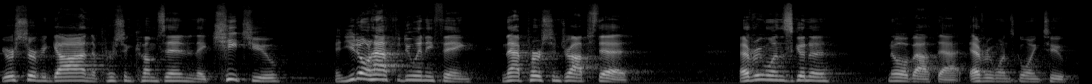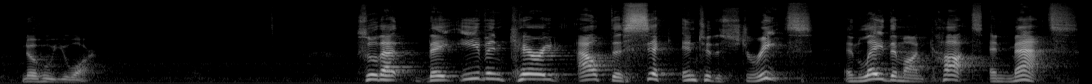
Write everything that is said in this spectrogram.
you're serving God and the person comes in and they cheat you and you don't have to do anything and that person drops dead, everyone's going to know about that. Everyone's going to know who you are. So that they even carried out the sick into the streets and laid them on cots and mats,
